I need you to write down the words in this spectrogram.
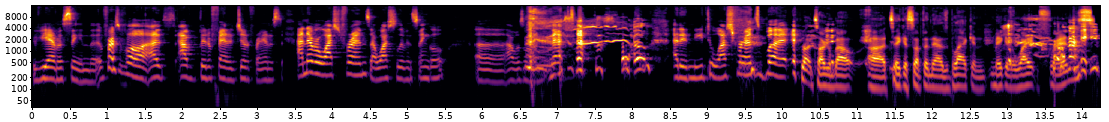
If you haven't seen the, first of all, I I've been a fan of Jennifer Aniston. I never watched Friends. I watched Living Single. Uh, I was on that, so I didn't need to watch Friends, but Not talking about uh, taking something that's black and making it white. Friends. right,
